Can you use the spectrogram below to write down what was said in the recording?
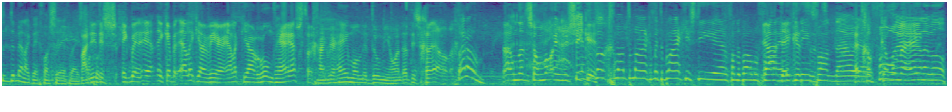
het de- Melkweg was eh, geweest. Maar dit goed. is, ik, ben, ik heb het elk jaar weer, elk jaar rond herfst, dan ga ik weer helemaal net doen, jongen. Dat is geweldig. Waarom? Nou, omdat het zo'n mooie muziek Heeft het is. ook gewoon te maken met de blaadjes die van de bomen vallen? Ja, en denk dat je het. denkt van, nou, Het gevoel me heen. wel...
